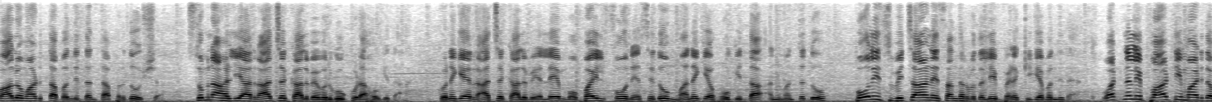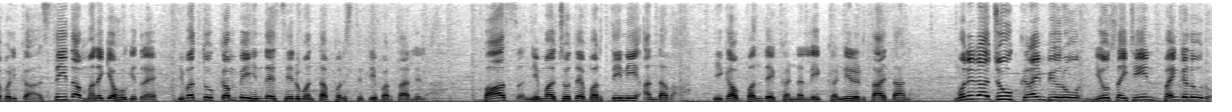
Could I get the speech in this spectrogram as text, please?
ಫಾಲೋ ಮಾಡುತ್ತಾ ಬಂದಿದ್ದಂತ ಪ್ರದೂಷ್ ಸುಮನಹಳ್ಳಿಯ ರಾಜಕಾಲುವೆವರೆಗೂ ಕೂಡ ಹೋಗಿದ್ದ. ಕೊನೆಗೆ ರಾಜಕಾಲುವೆಯಲ್ಲೇ ಮೊಬೈಲ್ ಫೋನ್ ಎಸೆದು ಮನೆಗೆ ಹೋಗಿದ್ದ ಅನ್ನುವಂಥದ್ದು ಪೊಲೀಸ್ ವಿಚಾರಣೆ ಸಂದರ್ಭದಲ್ಲಿ ಬೆಳಕಿಗೆ ಬಂದಿದೆ. ಒಟ್ನಲ್ಲಿ ಪಾರ್ಟಿ ಮಾಡಿದ ಬಳಿಕ ಸೀದಾ ಮನೆಗೆ ಹೋಗಿದ್ರೆ ಇವತ್ತು ಕಂಬಿ ಹಿಂದೆ ಸೇರುವಂತ ಪರಿಸ್ಥಿತಿ ಬರ್ತಾ ಇರಲಿಲ್ಲ. ಬಾಸ್, ನಿಮ್ಮ ಜೊತೆ ಬರ್ತೀನಿ ಅಂದವ. ಈಗ ಒಂದೇ ಕಣ್ಣಲ್ಲಿ ಕಣ್ಣೀರಿಡ್ತಾ ಇದ್ದಾನೆ. Muniraju crime bureau, news eighteen, Bengaluru.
